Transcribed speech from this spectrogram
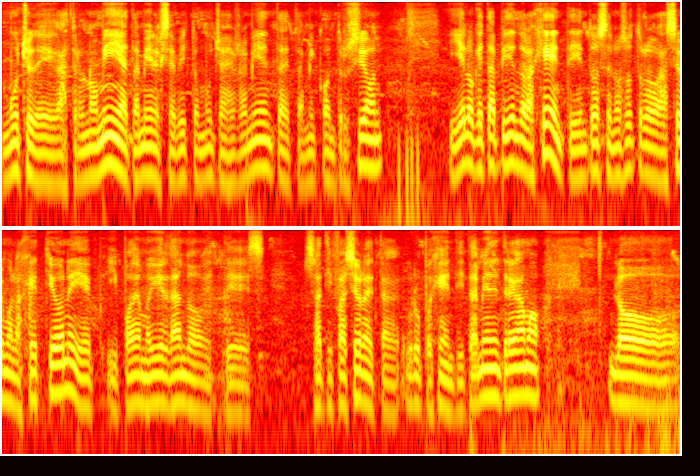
mucho de gastronomía, también se ha visto muchas herramientas, también construcción, y es lo que está pidiendo la gente, y entonces nosotros hacemos las gestiones y, podemos ir dando este, satisfacción a este grupo de gente. Y también entregamos los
